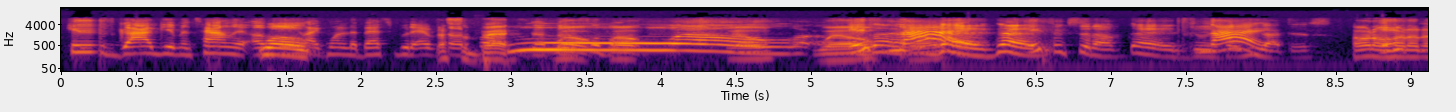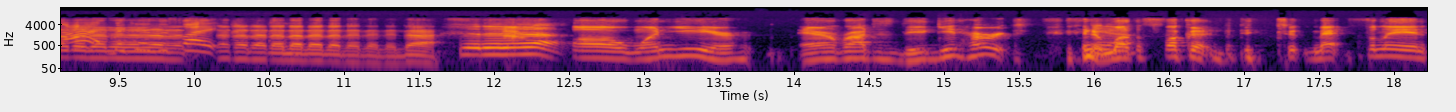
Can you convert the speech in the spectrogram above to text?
his God given talent of Well, being like one of the best people to ever that's a the bet. ball. Well, well, well, well, It's Go ahead, not. Go ahead, go ahead. Fix it up. Go ahead, Julie. not. You got this. Hold on, It's hold on, not, no, no, no, because no, it's no, like- no, no, no, no, no, no, no, no, no, no. Da, Aaron Rodgers did get hurt, and the Yeah. motherfucker took Matt Flynn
